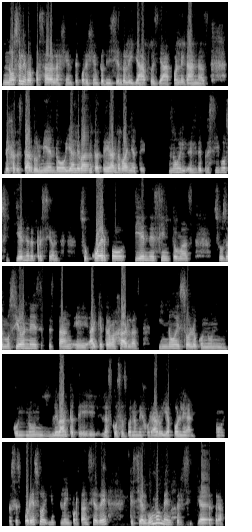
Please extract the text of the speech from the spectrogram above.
no se le va a pasar a la gente, por ejemplo, diciéndole ya, pues ya, ponle ganas, deja de estar durmiendo, ya levántate, anda, bañate. No, el, depresivo si tiene depresión, su cuerpo tiene síntomas, sus emociones están, eh, hay que trabajarlas y no es solo con un, con un levántate, las cosas van a mejorar o ya ponle ánimo. Entonces, por eso la importancia de que si algún momento el psiquiatra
